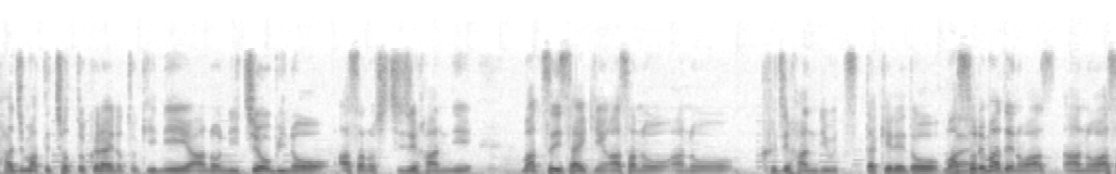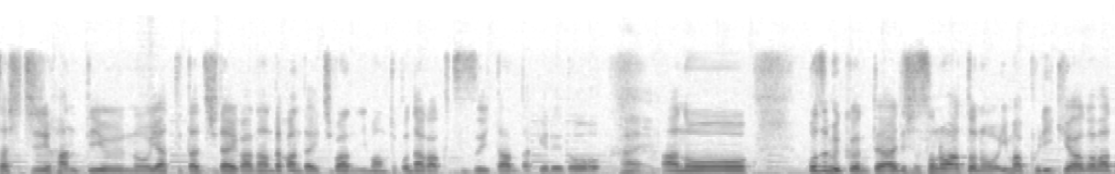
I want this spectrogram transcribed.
始まってちょっとくらいの時にあの日曜日の朝の7時半にまあ、つい最近朝のあの9時半に移ったけれど、まあ、はい。それまでのああの朝7時半っていうのをやってた時代がなんだかんだ一番今のところ長く続いたんだけれど、えはい。あのー、穂積君ってあれでしょその後の今プリキュアが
